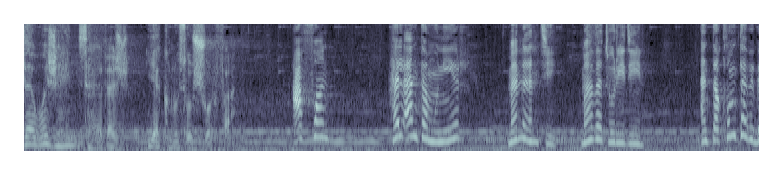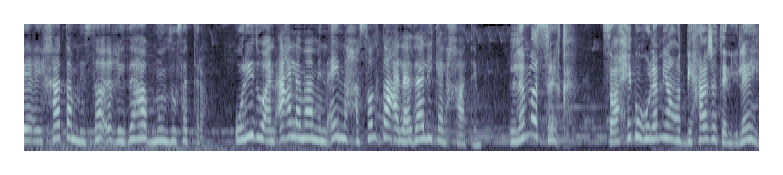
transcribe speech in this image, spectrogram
ذا وجه ساذج يكنس الشرفه عفوا هل أنت منير؟ من أنت؟ ماذا تريدين؟ أنت قمت ببيع خاتم لصائغ ذهب منذ فترة. أريد أن أعلم من أين حصلت على ذلك الخاتم. لم اسرقه صاحبه لم يعد بحاجة إليه.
